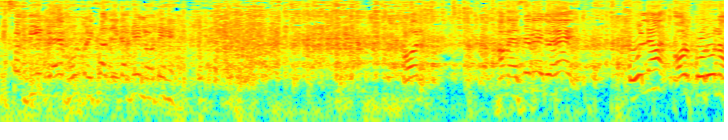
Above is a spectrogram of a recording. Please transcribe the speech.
शिक्षक भी जो है बोर्ड परीक्षा देकर के लौटे हैं। और हम ऐसे में जो है, ओला और कोरोना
